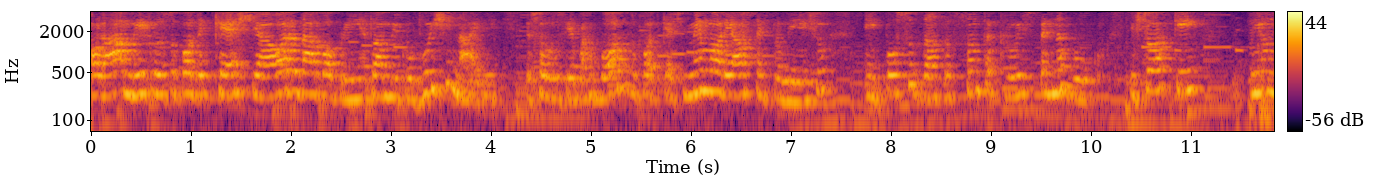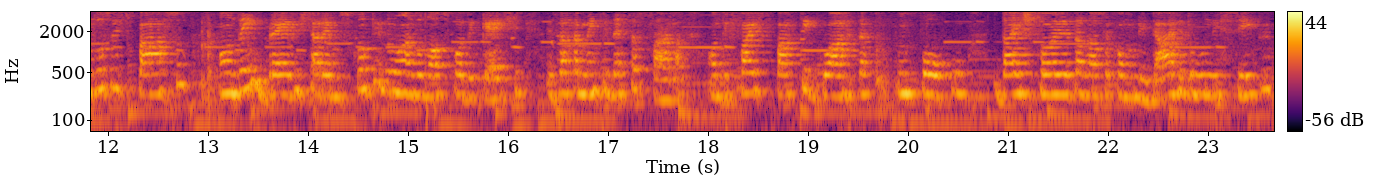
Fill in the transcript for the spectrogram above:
Olá, amigos do podcast A Hora da Abobrinha, do amigo Rui Schneider. Eu sou Luzia Barbosa, do podcast Memorial Sertanejo em Poço Dantas, Santa Cruz, Pernambuco. Estou aqui em um dos espaços onde em breve estaremos continuando o nosso podcast exatamente nessa sala, onde faz parte e guarda um pouco da história da nossa comunidade, do município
